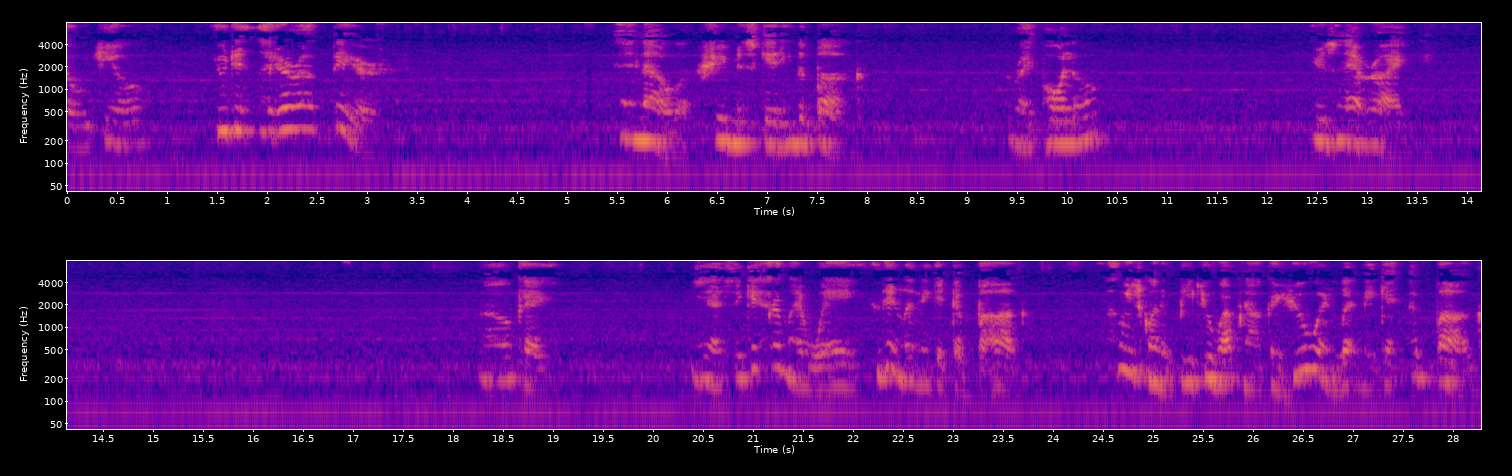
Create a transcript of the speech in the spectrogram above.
Eljio, you didn't let her up there. And now she missed getting the bug. Right, Polo? Isn't that right? Okay. Yes, get out of my way. You didn't let me get the bug. Mommy's going to beat you up now because you wouldn't let me get the bug.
